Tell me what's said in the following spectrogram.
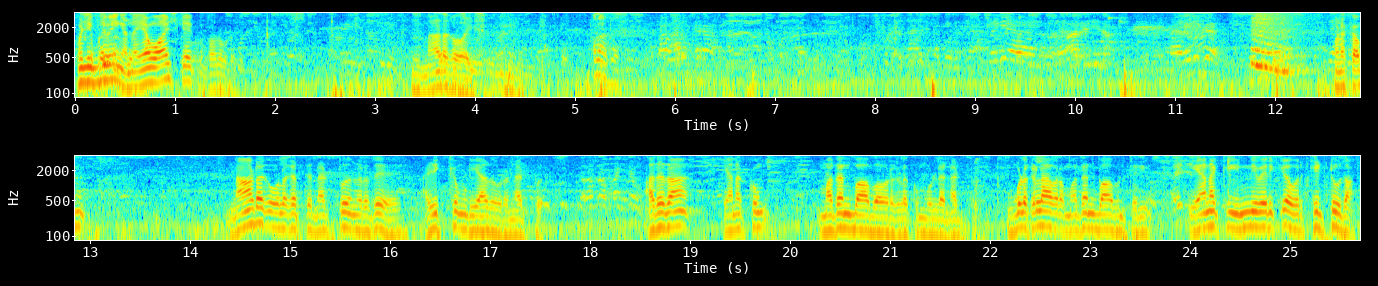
கொஞ்சம் இப்படி வைங்க நான் என் வாய்ஸ் கேட்கும். கவலைப்படாது நாடக வாய்ஸ் வணக்கம். நாடக உலகத்து நட்புங்கிறது அழிக்க முடியாத ஒரு நட்பு. அதுதான் எனக்கும் மதன் பாபு அவர்களுக்கும் உள்ள நட்பு. உங்களுக்கெல்லாம் அவர் மதன் பாபுன்னு தெரியும். எனக்கு இன்னி வரைக்கும் அவர் கிட்டு தான்.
